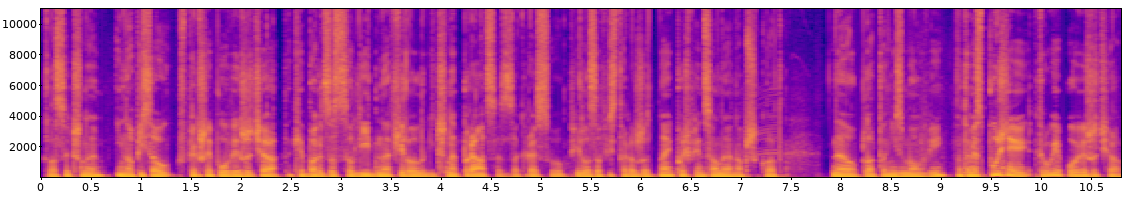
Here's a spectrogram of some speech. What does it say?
klasyczny i napisał w pierwszej połowie życia takie bardzo solidne filologiczne prace z zakresu filozofii starożytnej, poświęcone na przykład neoplatonizmowi. Natomiast później, w drugiej połowie życia,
